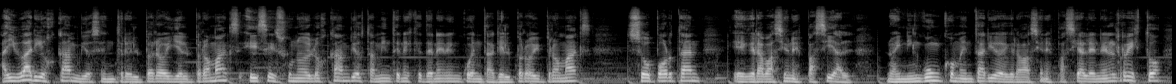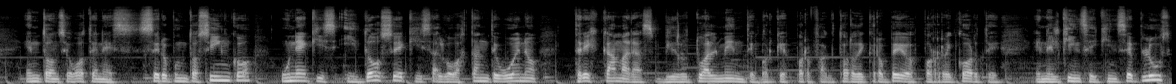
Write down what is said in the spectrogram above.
Hay varios cambios entre el Pro y el Pro Max, ese es uno de los cambios, también tenés que tener en cuenta que el Pro y Pro Max soportan eh, grabación espacial. No hay ningún comentario de grabación espacial en el resto. Entonces vos tenés 0.5, un X y 2X, algo bastante bueno. Tres cámaras virtualmente porque es por factor de cropeo, es por recorte en el 15 y 15 Plus.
